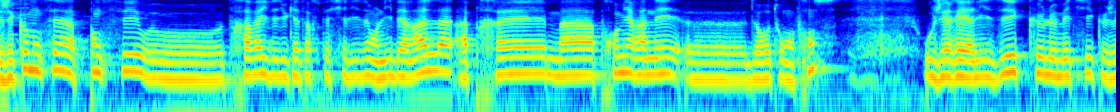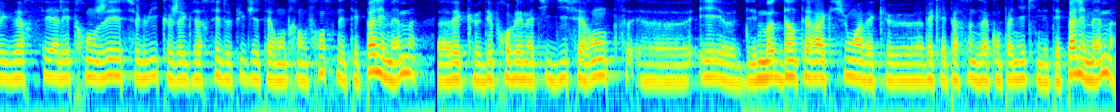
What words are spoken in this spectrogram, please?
J'ai commencé à penser au travail d'éducateur spécialisé en libéral après ma première année euh, de retour en France, où j'ai réalisé que le métier que j'exerçais à l'étranger et celui que j'exerçais depuis que j'étais rentré en France n'étaient pas les mêmes, avec des problématiques différentes euh, et euh, des modes d'interaction avec les personnes accompagnées qui n'étaient pas les mêmes.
